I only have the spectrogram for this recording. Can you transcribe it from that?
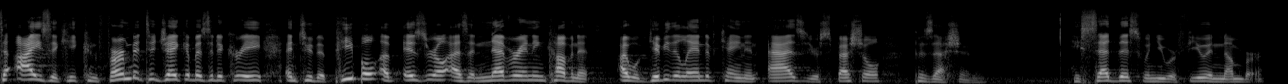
to Isaac. He confirmed it to Jacob as a decree and to the people of Israel as a never ending covenant. I will give you the land of Canaan as your special possession. He said this when you were few in number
